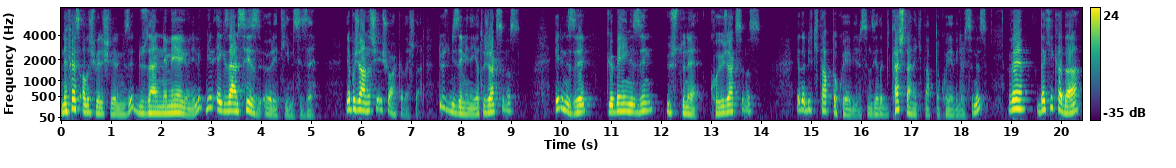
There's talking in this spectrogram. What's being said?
nefes alışverişlerimizi düzenlemeye yönelik bir egzersiz öğreteyim size. Yapacağınız şey şu arkadaşlar. Düz bir zemine yatacaksınız. Elinizi göbeğinizin üstüne koyacaksınız. Ya da bir kitap da koyabilirsiniz ya da birkaç tane kitap da koyabilirsiniz. Ve dakikada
